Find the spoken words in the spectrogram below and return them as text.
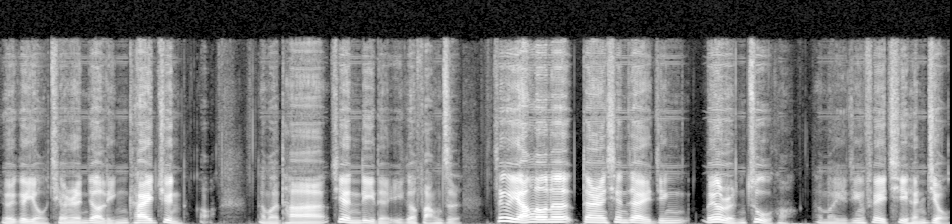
有一个有钱人叫林开俊啊，那么他建立的一个房子。这个洋楼呢，当然现在已经没有人住哈，那么已经废弃很久，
